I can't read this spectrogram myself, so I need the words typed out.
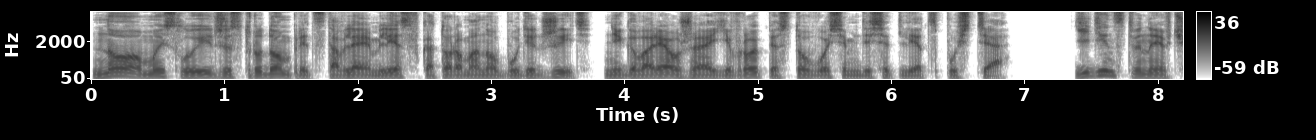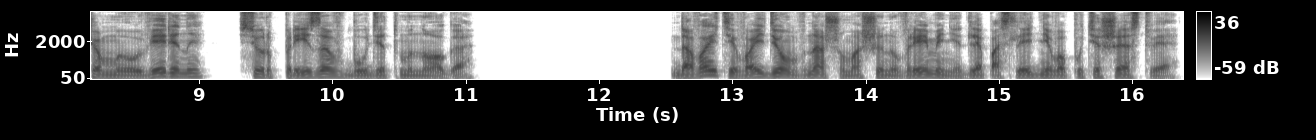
Но мы с Луиджи с трудом представляем лес, в котором оно будет жить, не говоря уже о Европе 180 лет спустя. Единственное, в чем мы уверены, сюрпризов будет много. Давайте войдем в нашу машину времени для последнего путешествия,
